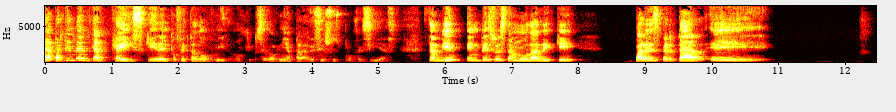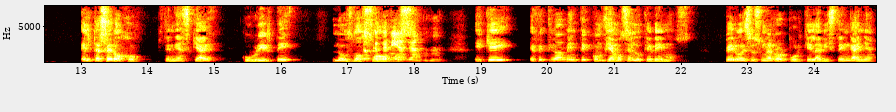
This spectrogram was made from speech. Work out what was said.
a partir de Edgar Cayce, que era el profeta dormido, ¿no? que pues, se dormía para decir sus profecías, también empezó esta moda de que para despertar eh, el tercer ojo, tenías que cubrirte los dos Los que ojos. tenías ya. ujú. Y que efectivamente confiamos en lo que vemos, pero eso es un error porque la vista engaña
